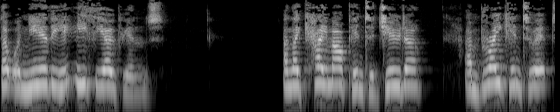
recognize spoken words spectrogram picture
that were near the Ethiopians. And they came up into Judah and brake into it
